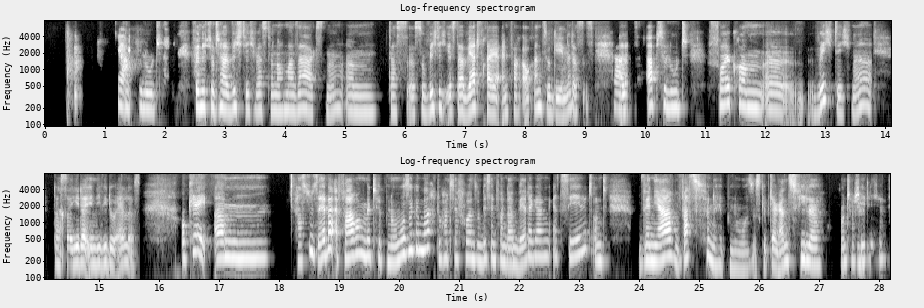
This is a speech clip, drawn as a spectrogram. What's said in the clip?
ja. Absolut. Finde ich total wichtig, was du nochmal sagst, ne? Ähm, dass es so wichtig ist, da wertfrei einfach auch ranzugehen. Ne? Das ist ja. alles absolut vollkommen äh, wichtig, ne? dass ja. da jeder individuell ist. Okay, ähm, Hast du selber Erfahrungen mit Hypnose gemacht? Du hattest ja vorhin so ein bisschen von deinem Werdegang erzählt. Und wenn ja, was für eine Hypnose? Es gibt ja ganz viele unterschiedliche.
